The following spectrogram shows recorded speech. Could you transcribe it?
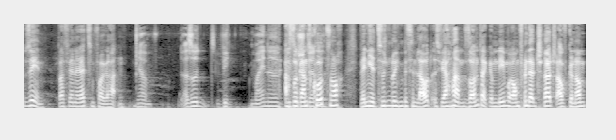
sehen, was wir in der letzten Folge hatten. Ja, also wie meine. Ach so, ganz kurz noch, wenn hier zwischendurch ein bisschen laut ist, wir haben am Sonntag im Nebenraum von der Church aufgenommen,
